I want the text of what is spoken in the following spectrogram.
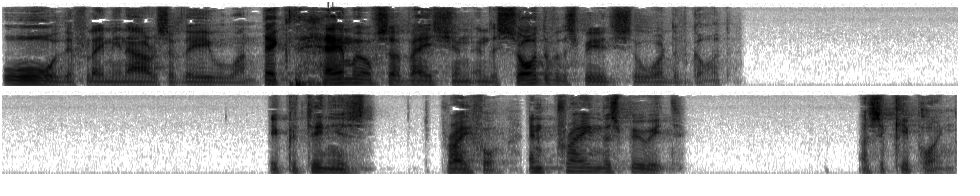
all the flaming arrows of the evil one. Take the hammer of salvation and the sword of the Spirit is the word of God. It continues to pray for and pray in the Spirit. That's a key point.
